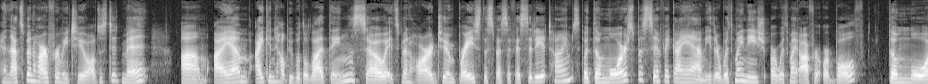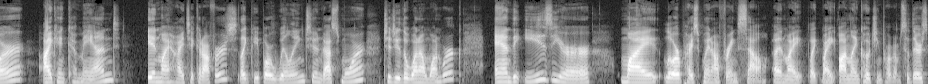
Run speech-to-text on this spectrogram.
And that's been hard for me too. I'll just admit. Um, I am I can help people with a lot of things, so it's been hard to embrace the specificity at times. But the more specific I am, either with my niche or with my offer or both, the more I can command in my high ticket offers. Like people are willing to invest more to do the one on one work. And the easier my lower price point offerings sell and my like my online coaching program. So there's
